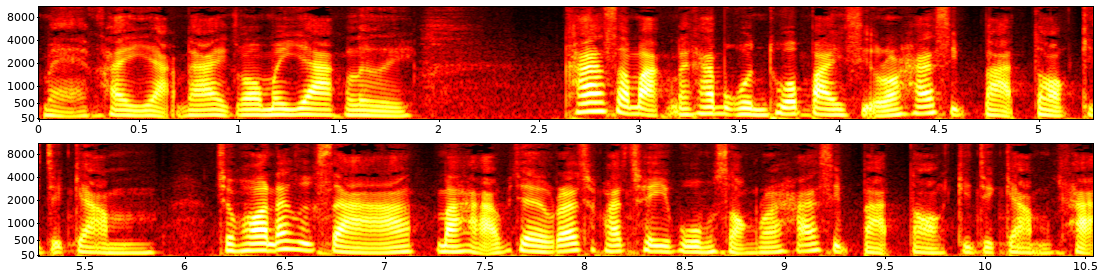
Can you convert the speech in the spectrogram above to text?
แหมใครอยากได้ก็ไม่ยากเลย ค่าสมัครนะคะบุคคลทั่วไป 450 บาทต่อกิจกรรม เฉพาะนักศึกษามหาวิทยาลัยราชภัฏชัยภูมิ 250 บาทต่อกิจกรรมค่ะ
